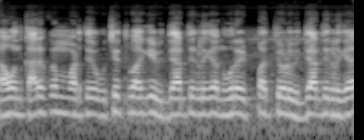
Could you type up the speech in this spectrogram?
ನಾವು ಒಂದು ಕಾರ್ಯಕ್ರಮ ಮಾಡ್ತೀವಿ. ಉಚಿತವಾಗಿ ವಿದ್ಯಾರ್ಥಿಗಳಿಗೆ ನೂರ ಇಪ್ಪತ್ತೇಳು ವಿದ್ಯಾರ್ಥಿಗಳಿಗೆ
